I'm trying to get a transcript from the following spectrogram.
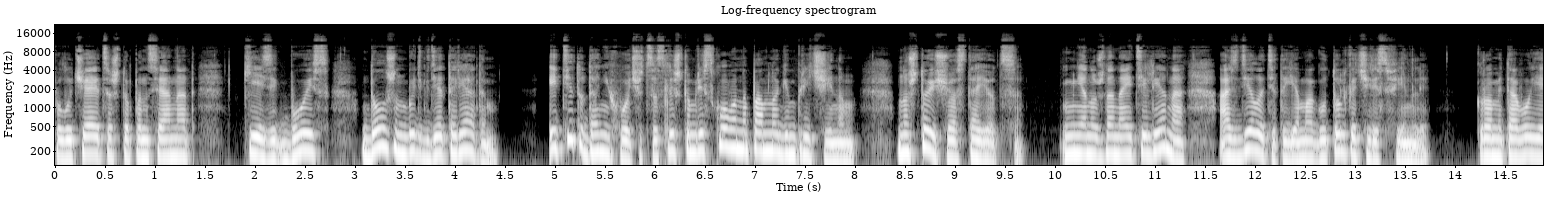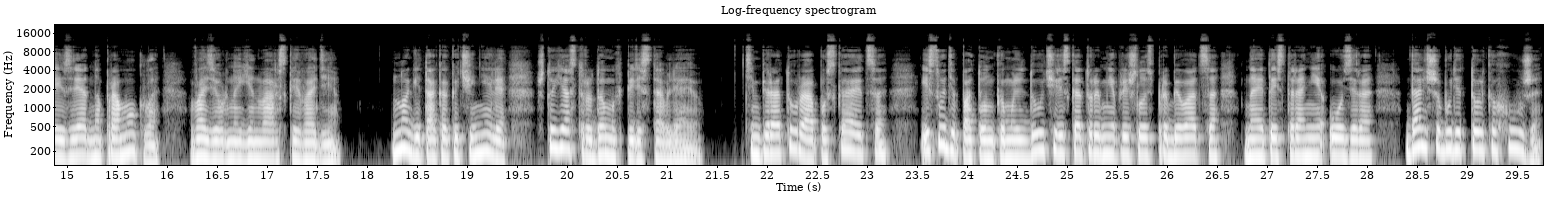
Получается, что пансионат Кезик Бойс должен быть где-то рядом. Идти туда не хочется, слишком рискованно по многим причинам. Но что еще остается? Мне нужно найти Лена, а сделать это я могу только через Финли. Кроме того, я изрядно промокла в озерной январской воде. Ноги так окоченели, что я с трудом их переставляю. Температура опускается, и, судя по тонкому льду, через который мне пришлось пробиваться на этой стороне озера, дальше будет только хуже.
